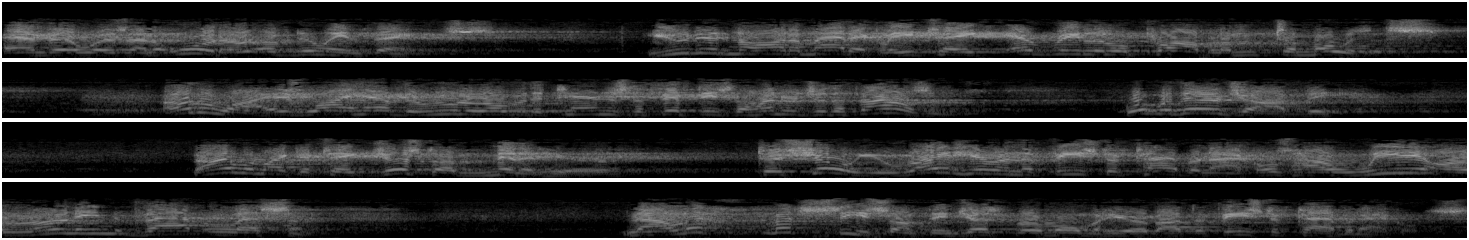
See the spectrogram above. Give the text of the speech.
And there was an order of doing things. You didn't automatically take every little problem to Moses. Otherwise, why have the ruler over the tens, the fifties, the hundreds, or the thousands? What would their job be? Now, I would like to take just a minute here to show you right here in the Feast of Tabernacles how we are learning that lesson. Now let's, let's see something just for a moment here about the Feast of Tabernacles.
